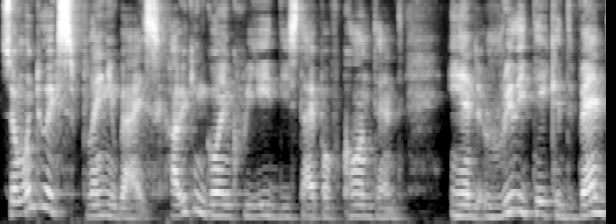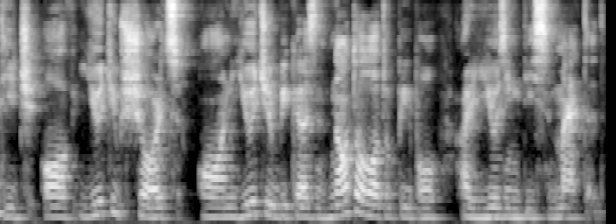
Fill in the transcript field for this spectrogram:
So I want to explain you guys how you can go and create this type of content and really take advantage of YouTube Shorts on YouTube because not a lot of people are using this method.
